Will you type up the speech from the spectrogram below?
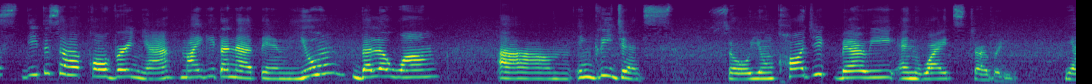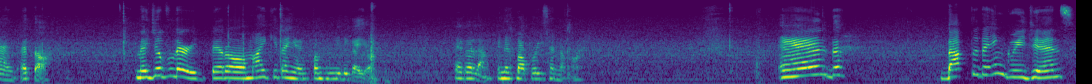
Tapos, dito sa cover niya, makikita natin yung dalawang um, ingredients. So, yung kojic berry and white strawberry. Yan, ito. Medyo blurred, pero makikita nyo yun pag bumili kayo. Teka lang, pinagpapurisan ako. And, back to the ingredients.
